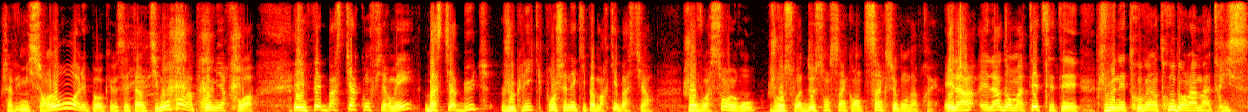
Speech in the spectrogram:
J'avais mis 100 euros à l'époque. C'était un petit montant la première fois. Et il me fait Bastia confirmé. Bastia but. Je clique. Prochaine équipe à marquer Bastia. J'envoie 100 euros. Je reçois 250 5 secondes après. Et là, et là, dans ma tête, c'était, je venais trouver un trou dans la matrice.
